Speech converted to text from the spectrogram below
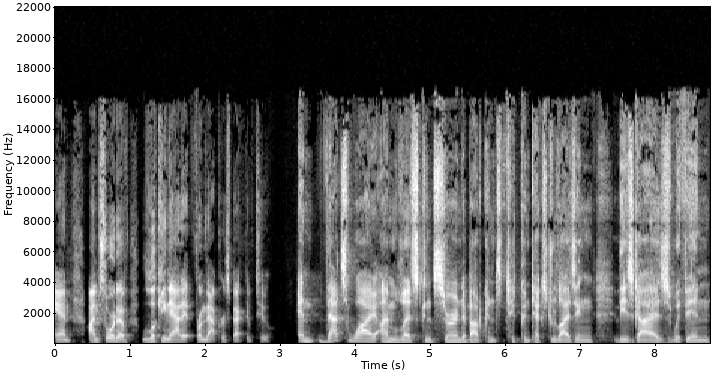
And I'm sort of looking at it from that perspective too. And that's why I'm less concerned about con- contextualizing these guys within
